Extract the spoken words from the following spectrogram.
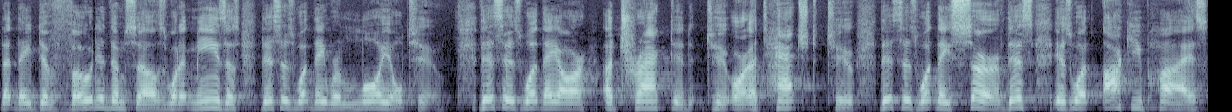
that they devoted themselves, what it means is this is what they were loyal to. This is what they are attracted to or attached to. This is what they serve. This is what occupies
